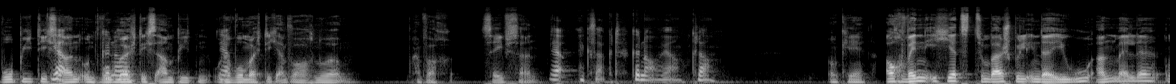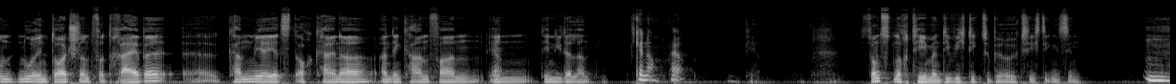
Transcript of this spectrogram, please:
Wo biete ich es ja, an und wo genau. möchte ich es anbieten oder ja. wo möchte ich einfach auch nur einfach safe sein. Ja, exakt, genau, ja, klar. Okay. Auch wenn ich jetzt zum Beispiel in der EU anmelde und nur in Deutschland vertreibe, äh, kann mir jetzt auch keiner an den Kahn fahren ja. in den Niederlanden. Genau, ja. Okay. Sonst noch Themen, die wichtig zu berücksichtigen sind? Mm,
